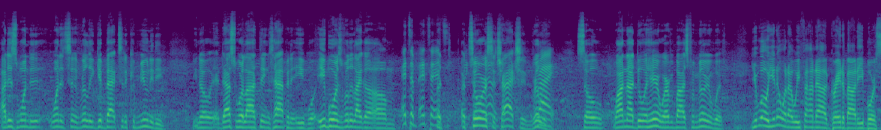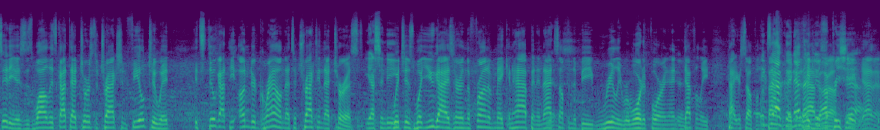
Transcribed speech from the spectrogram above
I just wanted wanted to really get back to the community. You know, that's where a lot of things happen in Ybor. Ybor is really like a um, It's a it's a, a, it's a like tourist attraction, really. Right. So why not do it here where everybody's familiar with? You, well, you know what I, we found out great about Ybor City is, is while it's got that tourist attraction feel to it, it's still got the underground that's attracting that tourist. Yes, indeed. Which is what you guys are in the front of making happen, and that's Yes. something to be really rewarded for, and, and Yeah. definitely pat yourself on the Exactly, back. for making Thank you. I appreciate Yeah. it. Yeah, man.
